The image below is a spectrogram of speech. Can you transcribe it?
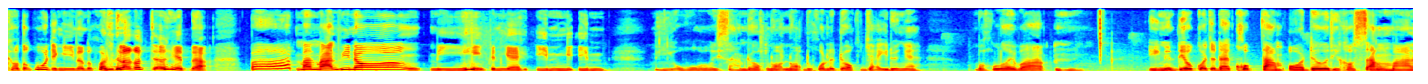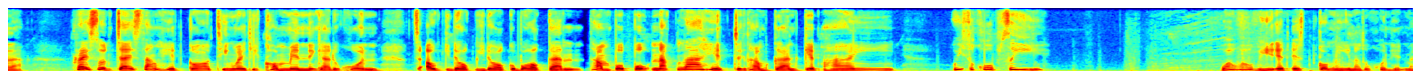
เขาต้องพูดอย่างนี้นะทุกคนเวลาเขาเจอเห็ดอะป๊าดมันมานพี่น้อง นี่เป็นไง อินอิน นี่โอ้โหสามดอกเนาะเนาะทุกคนแล้วดอกใหญ่ด้วยไง บอกเลยว่า อีกนิดเดียวก็จะได้ครบตามออเดอร์ที่เขาสั่งมาละ ใครสนใจสั่งเห็ดก็ทิ้งไว้ที่คอมเมนต์นะคะทุกคน จะเอากี่ดอกกี่ดอกก็บอกกันทำโปโปะนักล่าเห็ดจะทำการเก็บให้ อุ้ยสโคบสี่ว้าวว้าว VSS ก็มีนะทุกคนเห็นไหม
